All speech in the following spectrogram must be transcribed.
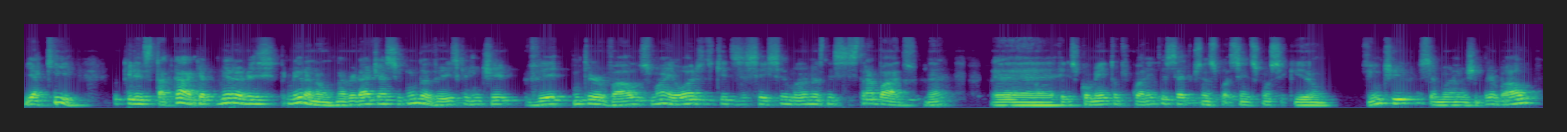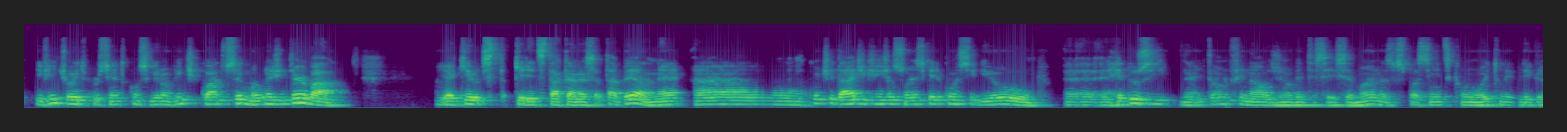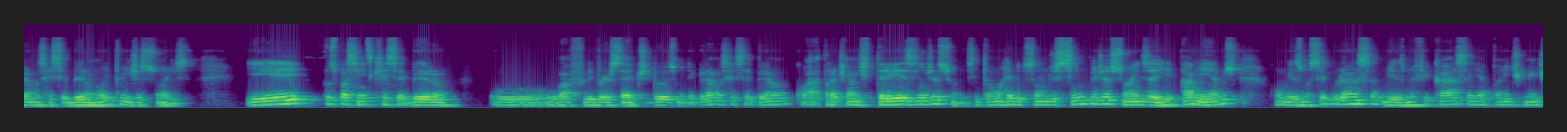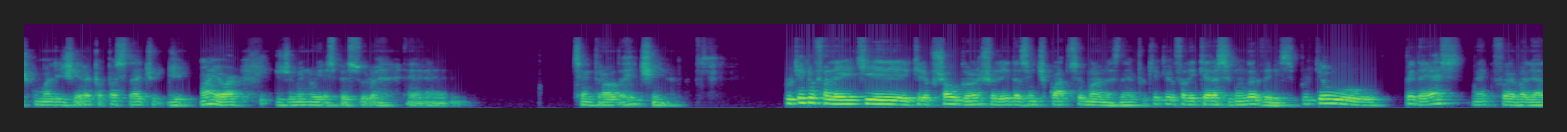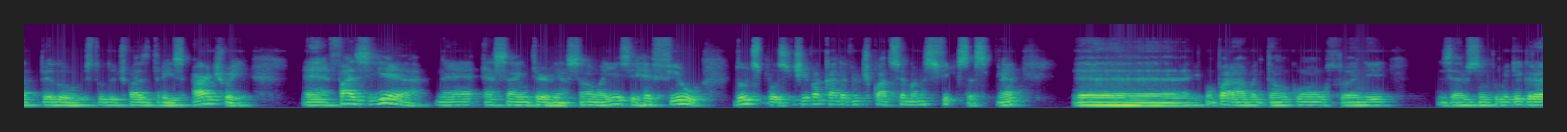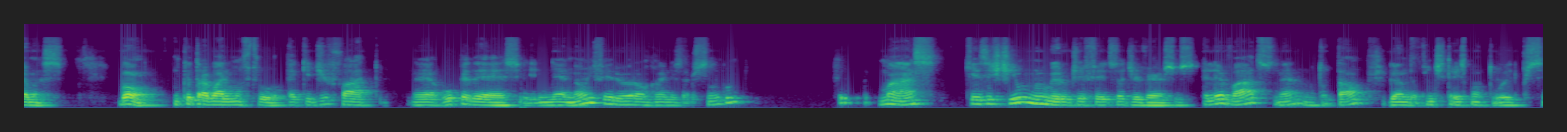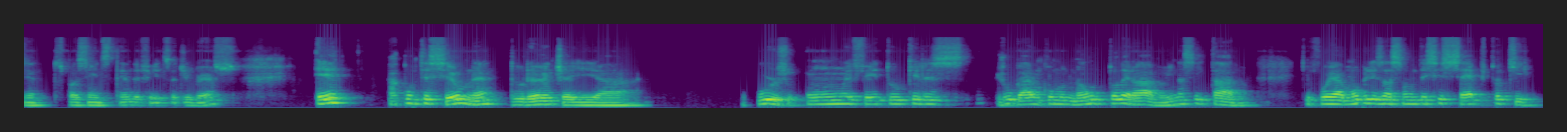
E aqui, eu queria destacar que é a primeira vez, primeira não, na verdade é a segunda vez que a gente vê intervalos maiores do que 16 semanas nesses trabalhos, né? É, eles comentam que 47% dos pacientes conseguiram 20 semanas de intervalo e 28% conseguiram 24 semanas de intervalo. E aqui eu queria destacar nessa tabela né, a quantidade de injeções que ele conseguiu é, é reduzir. Né? Então, no final de 96 semanas, os pacientes com 8 miligramas receberam 8 injeções e os pacientes que receberam o, o aflibercept 2 miligramas receberam quatro, praticamente 13 injeções. Então, uma redução de 5 injeções aí a menos, com mesma segurança, mesma eficácia e aparentemente com uma ligeira capacidade de, maior de diminuir a espessura é, central da retina. Por que, que eu falei que queria puxar o gancho ali das 24 semanas, né? Por que, que eu falei que era a segunda vez? Porque o PDS, né, que foi avaliado pelo estudo de fase 3 Archway, é, fazia né, essa intervenção aí, esse refil do dispositivo a cada 24 semanas fixas, né? É, e comparava então com o FANI 0,5 miligramas. Bom, o que o trabalho mostrou é que, de fato, né, o PDS é não inferior ao RANI 0,5, mas que existia um número de efeitos adversos elevados, né, no total, chegando a 23,8% dos pacientes tendo efeitos adversos, e aconteceu, né, durante aí a, o curso, um efeito que eles julgaram como não tolerável, inaceitável, que foi a mobilização desse septo aqui,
